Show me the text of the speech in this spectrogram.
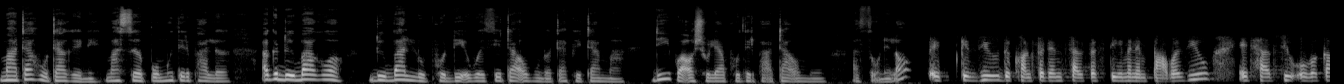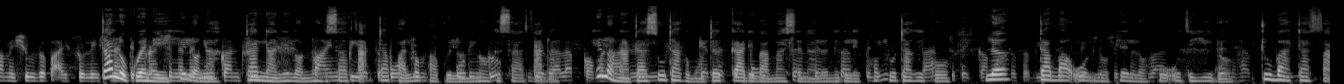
lukwe mata huta ge ni master pomu tir phala agdu ba go du ba lu phodi awe sita omu no ta phita ma ဒီပွားအော်စတြေးလျဖိုတိဖာတာအမှုအစုံနေလော It gives you the confidence, self esteem, and empowers you. It helps you overcome issues of isolation တာ and လိုကွဲနေ depression ဟီ in လို a နာ new country. တာနာနီလောနော့ Find ဆာ peer တာတာ support ပါလူ from ပါပွေလော supporting နော့က groups, ဆာတာတော့ develop ဟီလိုနာတာ camaraderie, ဆိုတာကမ get တ the ကဒီပါ support, မဆနာလ strengthen နကလေခေါပလို self-belief, တာကေကို sometimes to become လ out of တာ abusive ဘာအိုလောဖလေ relationships လော as ဟို well. အိုတယူတော့ And help တူဘာတာဆာ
